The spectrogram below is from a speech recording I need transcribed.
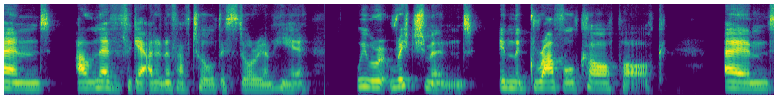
And I'll never forget, I don't know if I've told this story on here. We were at Richmond in the gravel car park and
